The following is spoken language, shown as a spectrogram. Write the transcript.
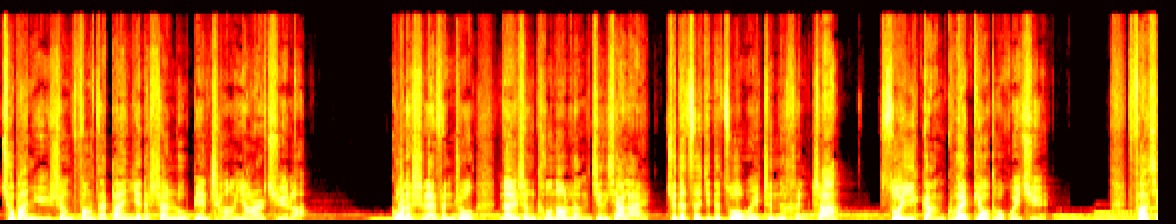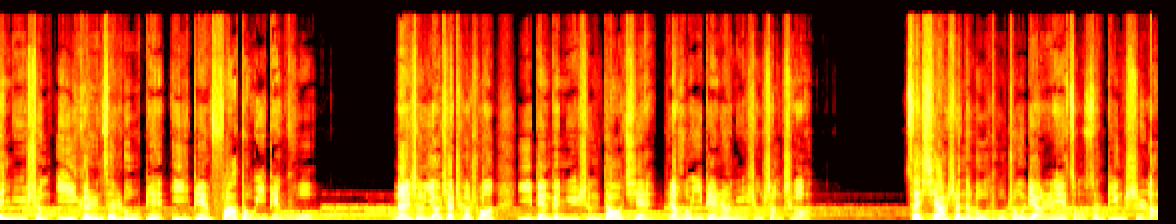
就把女生放在半夜的山路边徜徉而去了。过了十来分钟，男生头脑冷静下来，觉得自己的作为真的很渣，所以赶快掉头回去，发现女生一个人在路边一边发抖一边哭。男生摇下车窗，一边跟女生道歉，然后一边让女生上车。在下山的路途中，两人也总算冰释了，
